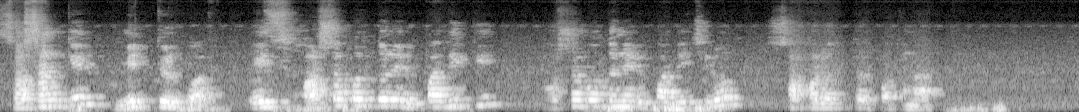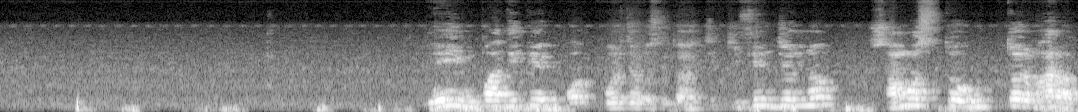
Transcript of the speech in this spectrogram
শশাঙ্কের মৃত্যুর পর। এই হর্ষবর্ধনের উপাধি কি? হর্ষবর্ধনের উপাধি ছিল সকলোত্তর পতনাথ এই উপাধিতে পর্যবসিত হচ্ছে। কিসের জন্য? সমস্ত উত্তর ভারত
